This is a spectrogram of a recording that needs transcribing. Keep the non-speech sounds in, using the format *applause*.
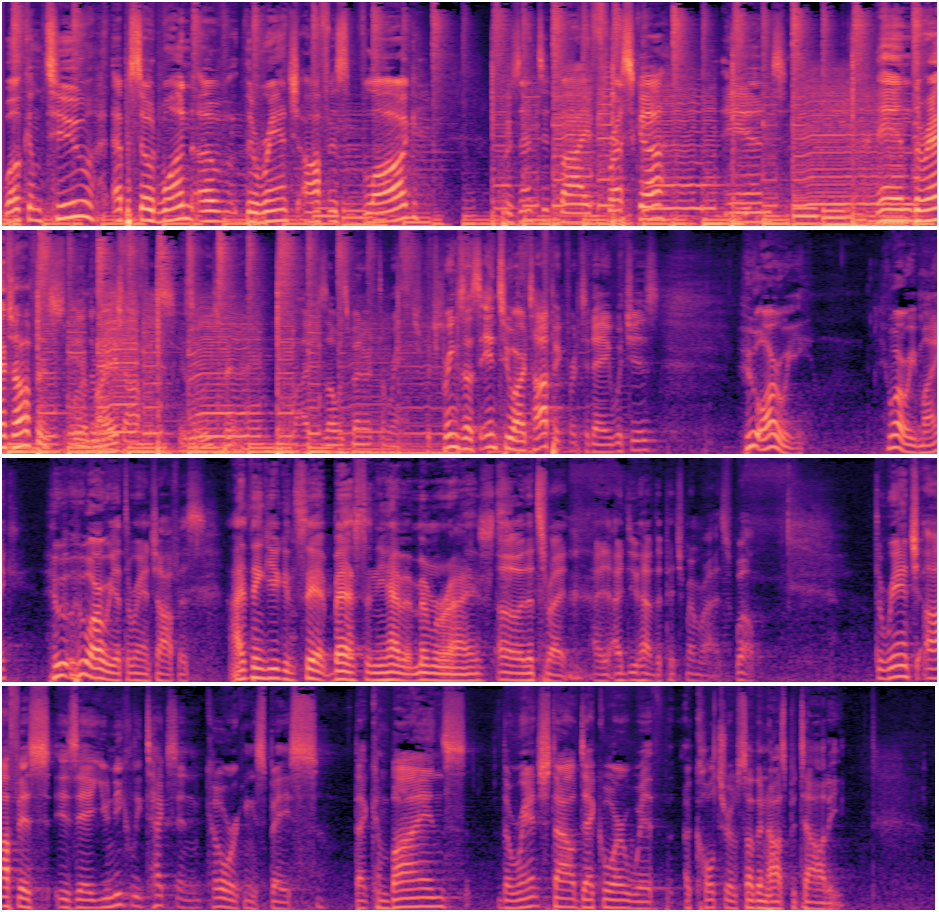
Welcome to episode one of the Ranch Office vlog, presented by Fresca and, And the ranch office. and the Ranch Office. is always better. Life is always better at the ranch. Which brings us into our topic for today, which is who are we? Who are we, Mike? Who, who are we at the Ranch Office? I think you can say it best and you have it memorized. Oh, that's right. I, I do have the pitch memorized. Well, the Ranch Office is a uniquely Texan co working space that combines the ranch style decor with a culture of Southern hospitality.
